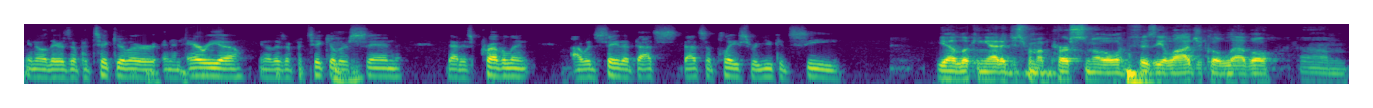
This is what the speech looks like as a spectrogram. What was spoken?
you know there's a particular in an area you know there's a particular mm-hmm. sin that is prevalent i would say that that's that's a place where you could see yeah looking at it just from a personal and physiological level um,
